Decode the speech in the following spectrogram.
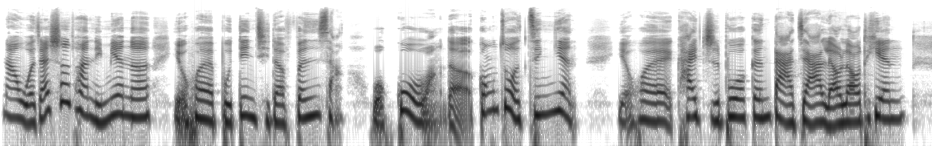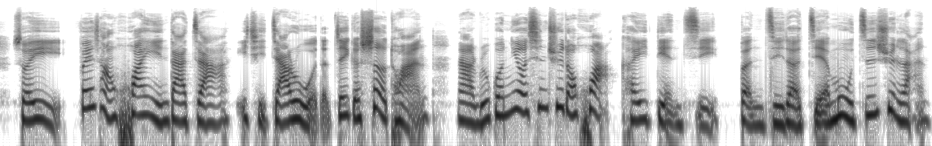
那我在社团里面呢，也会不定期的分享我过往的工作经验，也会开直播跟大家聊聊天，所以非常欢迎大家一起加入我的这个社团。那如果你有兴趣的话，可以点击本集的节目资讯栏，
